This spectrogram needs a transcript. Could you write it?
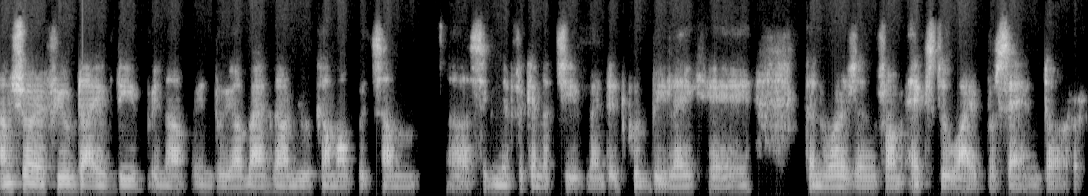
I'm sure if you dive deep enough into your background, you'll come up with some uh, significant achievement. It could be like, hey, conversion from X to Y percent, or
